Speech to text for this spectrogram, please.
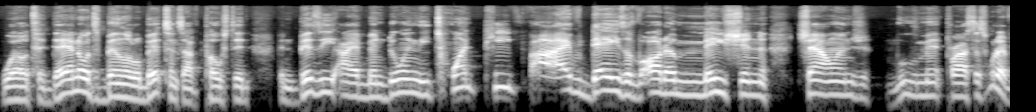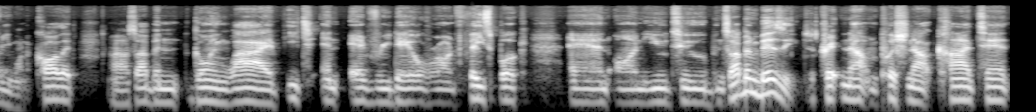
well today. I know it's been a little bit since I've posted, been busy. I have been doing the 25 days of automation challenge, movement process, whatever you want to call it. Uh, so I've been going live each and every day over on Facebook and on YouTube. And so I've been busy just creating out and pushing out content.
